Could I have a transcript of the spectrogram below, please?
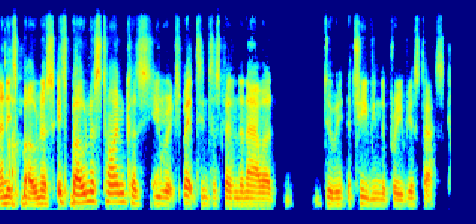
and it's bonus it's bonus time because you were expecting to spend an hour doing achieving the previous task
